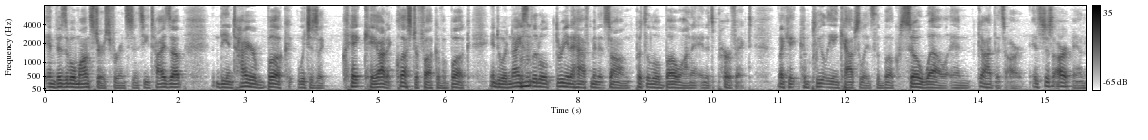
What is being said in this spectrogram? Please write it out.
Invisible Monsters, for instance. He ties up the entire book, which is a chaotic clusterfuck of a book, into a nice mm-hmm. little three and a half minute song. Puts a little bow on it, and it's perfect. Like it completely encapsulates the book so well. And God, that's art. It's just art, man.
